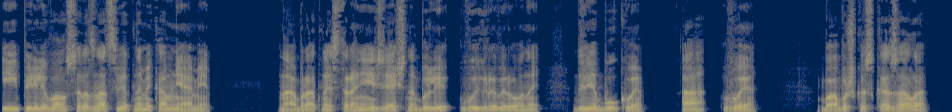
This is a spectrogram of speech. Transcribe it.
и переливался разноцветными камнями. На обратной стороне изящно были выгравированы две буквы А, В. Бабушка сказала,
